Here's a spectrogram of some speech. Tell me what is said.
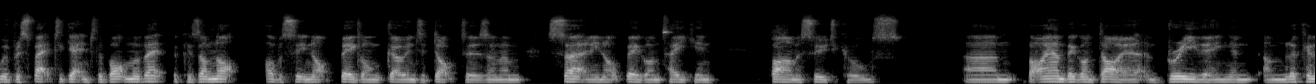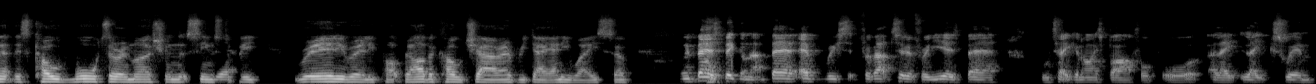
with respect to getting to the bottom of it because I'm not obviously not big on going to doctors and I'm certainly not big on taking pharmaceuticals. Um, but I am big on diet and breathing, and I'm looking at this cold water immersion that seems yeah. to be really, really popular. I have a cold shower every day anyway. So, I mean, Bear's big on that. Bear every for about two or three years, Bear will take an ice bath or, or a lake, lake swim.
